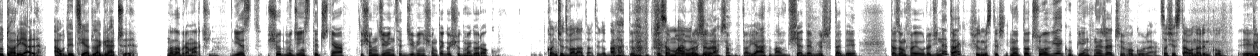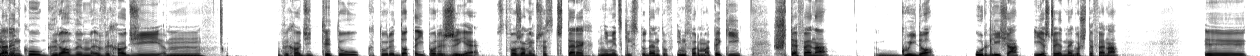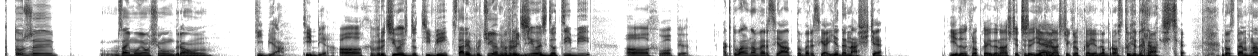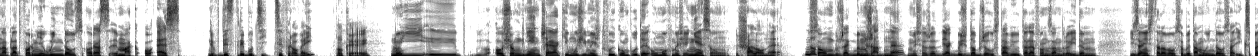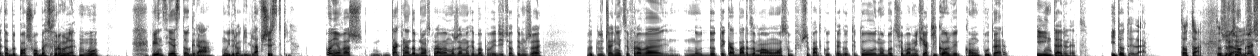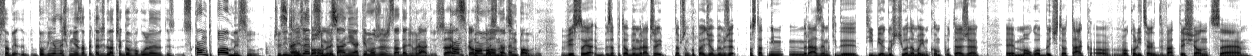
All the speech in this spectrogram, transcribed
Tutorial. Audycja dla graczy. No dobra, Marcin. Jest 7 dzień stycznia 1997 roku. Kończę dwa lata tego dnia. A, to, To są moje a, to urodziny. przepraszam, to ja mam 7 już wtedy. To są twoje urodziny, tak? tak, 7 stycznia. No to człowieku, piękne rzeczy w ogóle. Co się stało na rynku Y, Na growym? rynku growym wychodzi, mm, wychodzi tytuł, który do tej pory żyje, stworzony przez czterech niemieckich studentów informatyki, Stefana, Guido, Urlisia i jeszcze jednego Stefana, y, którzy zajmują się grą Tibia. Tibia. Och, wróciłeś do Tibi? Stary, wróciłem do Tibi. Wróciłeś do Tibi? O, chłopie. Aktualna wersja to wersja 11, 1.11 czy Nie. 11.1? Po prostu 11. Dostępna na platformie Windows oraz Mac OS w dystrybucji cyfrowej. Okej. No i y, osiągnięcia, jakie musi mieć twój komputer, umówmy się, nie są szalone. No. Są rzekłbym żadne. Myślę, że jakbyś dobrze ustawił telefon z Androidem i zainstalował sobie tam Windowsa XP, to by poszło bez problemu. Więc jest to gra, mój drogi, dla wszystkich. Ponieważ tak na dobrą sprawę możemy chyba powiedzieć o tym, że wykluczenie cyfrowe no, dotyka bardzo mało osób w przypadku tego tytułu, no bo trzeba mieć jakikolwiek komputer i internet. I to tyle. To tak, to rzeczywiście. Wyobraź sobie, powinieneś mnie zapytać, dlaczego w ogóle, skąd pomysł? Czyli Skąd najlepsze pomysł? pytanie, jakie możesz zadać w radiu. Skąd, Tak, skąd pomysł, na pomysł? ten powrót? Wiesz co, ja zapytałbym raczej, na początku powiedziałbym, że ostatnim mm, razem, kiedy Tibia gościła na moim komputerze, e, mogło być to tak o, w okolicach 2007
